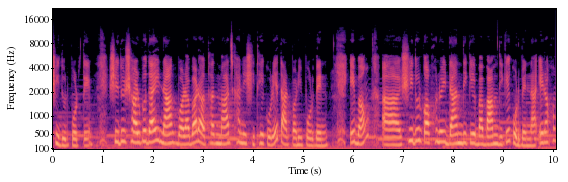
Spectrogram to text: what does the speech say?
সিঁদুর পরতে সিঁদুর সর্বদাই নাক বরাবর অর্থাৎ মাঝখানে সিথে করে তারপরই পরবেন এবং সিঁদুর কখনোই ডান দিকে বা বাম দিকে করবেন না। এরকম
